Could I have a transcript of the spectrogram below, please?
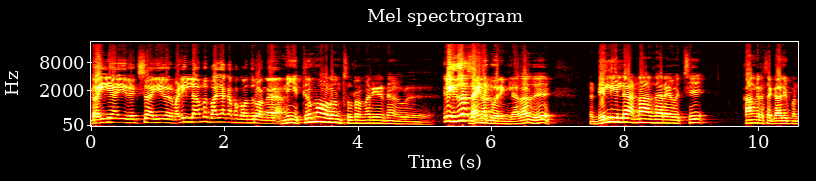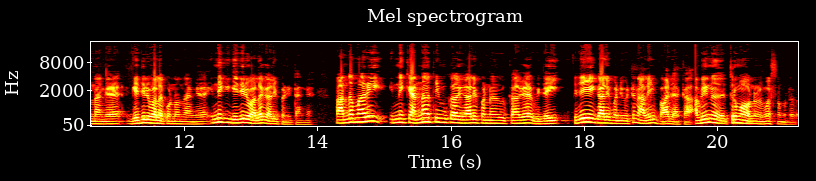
ட்ரை ஆகி வெக்ஸ் ஆகி வேறு வழி இல்லாமல் பாஜக பக்கம் வந்துருவாங்க. நீங்க திருமாவளவன் சொல்ற மாதிரியான ஒரு இல்லை இதுதான் லைனுக்கு வரீங்களே. அதாவது டெல்லியில் அண்ணா ஹசாரை வச்சு காங்கிரஸை காலி பண்ணாங்க கெஜ்ரிவாலை கொண்டு வந்தாங்க. இன்னைக்கு கெஜ்ரிவாலை காலி பண்ணிட்டாங்க. அந்த மாதிரி இன்னைக்கு அதிமுக காலி பண்ணதுக்காக விஜய் விஜயை காலி பண்ணிவிட்டு நாளை பாஜக அப்படின்னு திருமாவளவன் விமர்சனம் பண்ணுறாரு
